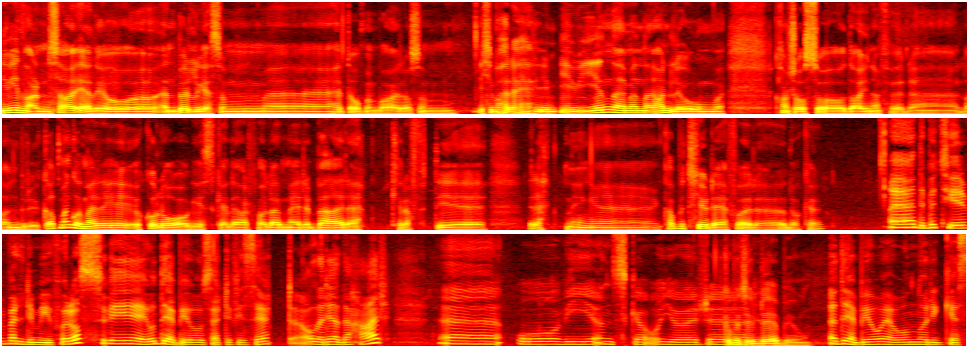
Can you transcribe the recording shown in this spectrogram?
I vinverden så er det jo en bølge som er helt åpenbar, og som ikke bare i, i vin, men det handler jo om kanskje også da innenfor landbruket landbruk. At man går mer i økologisk, eller i hvert fall mer bærekraftig retning. Eh, Hva betyr det for eh, dere? Eh, Det betyr veldig mye for oss. Vi er jo Debio-sertifisert allerede her. Eh, og vi ønsker å gjøre Hva betyr? DBO Debio er jo Norges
